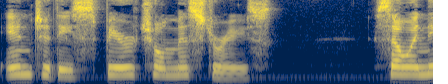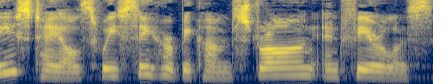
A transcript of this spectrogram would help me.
into these spiritual mysteries. So in these tales, we see her become strong and fearless.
